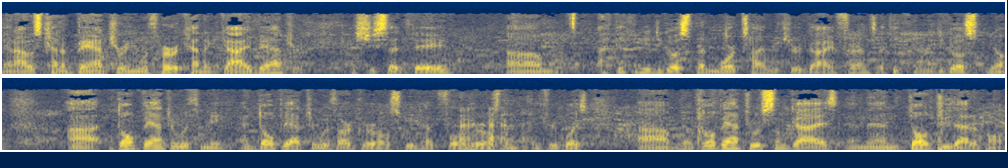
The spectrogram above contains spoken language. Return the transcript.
and I was kind of bantering with her, kind of guy banter, and she said, "Dave." Um, I think you need to go spend more time with your guy friends. I think you need to go, you know, uh, don't banter with me and don't banter with our girls. We have four girls and, and three boys. Um, you know, go banter with some guys and then don't do that at home.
